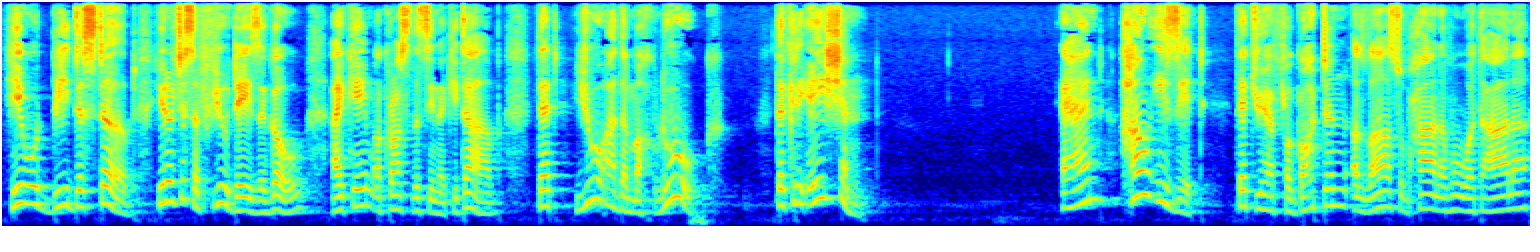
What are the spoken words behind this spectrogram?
he would be disturbed. You know, just a few days ago, I came across this in a kitab that you are the makhluk, the creation. And how is it that you have forgotten Allah subhanahu wa ta'ala,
